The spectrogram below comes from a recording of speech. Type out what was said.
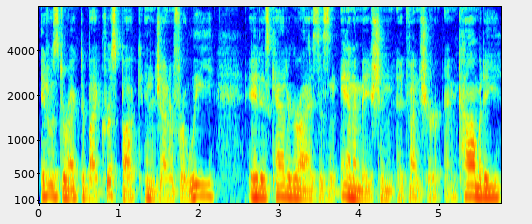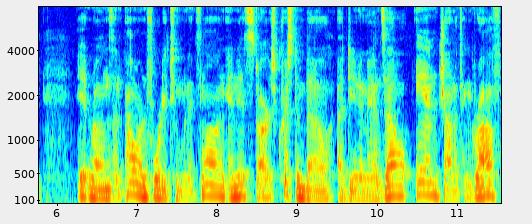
It was directed by Chris Buck and Jennifer Lee. It is categorized as an animation, adventure, and comedy. It runs an hour and 42 minutes long, and it stars Kristen Bell, Idina Menzel, and Jonathan Groff,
